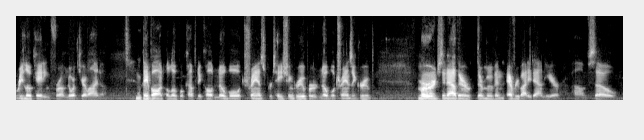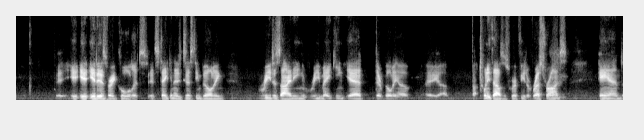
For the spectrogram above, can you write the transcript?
relocating from North Carolina. Okay. They bought a local company called Nolan Transportation Group or Nolan Transit Group, merged, and now they're they're moving everybody down here. Um, so it, it, it is very cool. It's it's taking an existing building, redesigning, remaking it. They're building a a uh, about twenty thousand square feet of restaurants and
